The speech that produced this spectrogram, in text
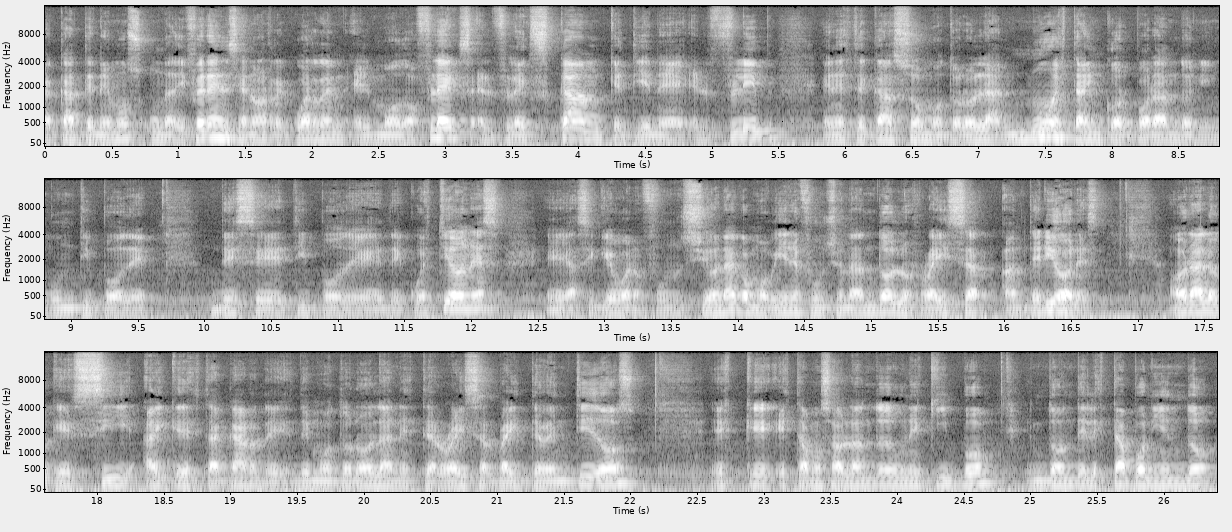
acá tenemos una diferencia, ¿no? Recuerden el modo flex, el flex cam que tiene el flip. En este caso Motorola no está incorporando ningún tipo de, de ese tipo de, cuestiones. Eh, así que bueno, funciona como viene funcionando los Razer anteriores. Ahora lo que sí hay que destacar de, de Motorola en este Razer 2022 es que estamos hablando de un equipo donde le está poniendo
